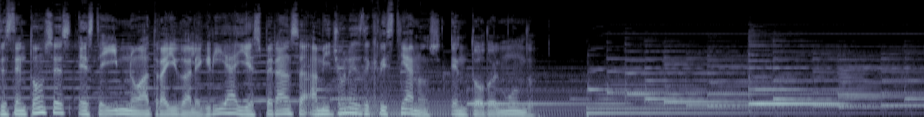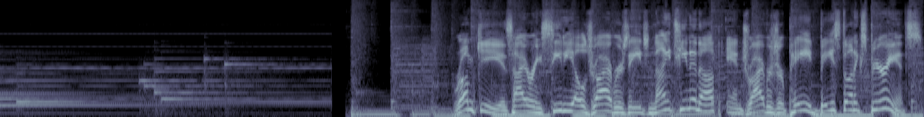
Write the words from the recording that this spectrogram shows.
Desde entonces, este himno ha traído alegría y esperanza a millones de cristianos en todo el mundo. Rumkey is hiring CDL drivers age 19 and up, and drivers are paid based on experience.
